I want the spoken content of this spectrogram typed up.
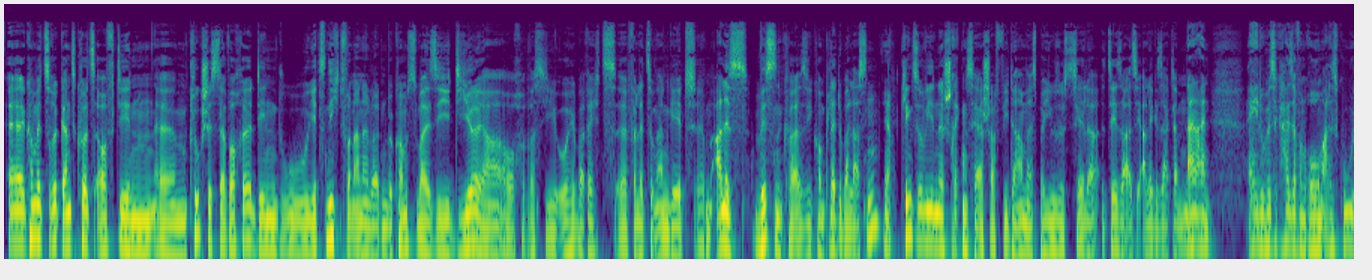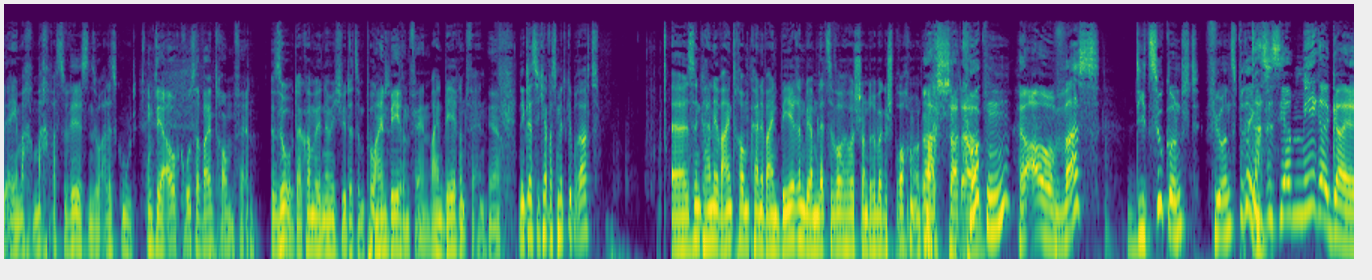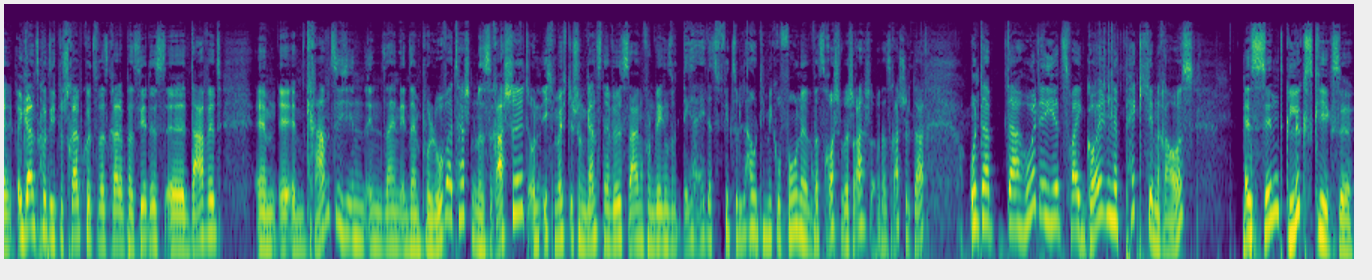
Äh, kommen wir zurück ganz kurz auf den ähm, Klugschiss der Woche, den du jetzt nicht von anderen Leuten bekommst, weil sie dir ja auch, was die Urheberrechtsverletzung angeht, ähm, alles Wissen quasi komplett überlassen. Ja. Klingt so wie eine Schreckensherrschaft, wie damals bei Julius Caesar, als sie alle gesagt haben, nein, nein, ey, du bist der Kaiser von Rom, alles gut, ey, mach, mach, was du willst und so, alles gut. Und der auch großer Weintrauben-Fan. So, da kommen wir nämlich wieder zum Punkt. Weinbeeren-Fan. Weinbeeren-Fan. Ja. Niklas, ich habe was mitgebracht. Äh, Es sind keine Weintrauben, keine Weinbeeren. Wir haben letzte Woche schon drüber gesprochen und mal Ach, up. gucken, Hör auf. was die Zukunft für uns bringt. Das ist ja mega geil. Ganz kurz, ich beschreibe kurz, was gerade passiert ist. Äh, David ähm, äh, ähm, kramt sich in, in, seinen, in seinen Pullovertaschen und es raschelt und ich möchte schon ganz nervös sagen von wegen so, Digga, ey, das ist viel zu laut, die Mikrofone, was, rosch, was, rasch, was raschelt da? Und da, da holt er hier zwei goldene Päckchen raus. Es sind Glückskekse.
